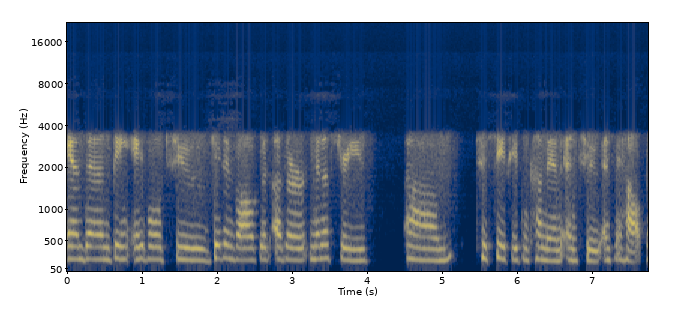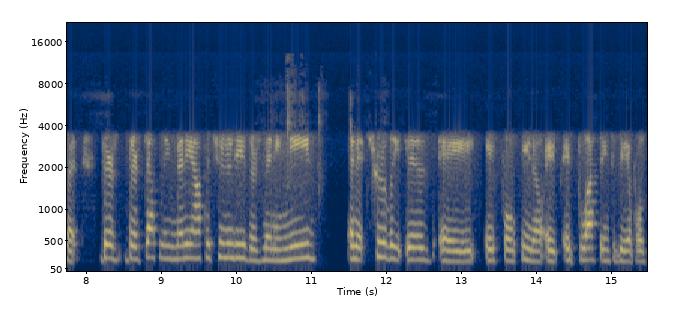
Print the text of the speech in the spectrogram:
and then being able to get involved with other ministries um, to see if you can come in and to and to help. But there's there's definitely many opportunities. There's many needs, and it truly is a a full you know a, a blessing to be able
